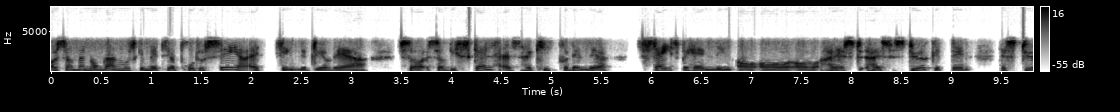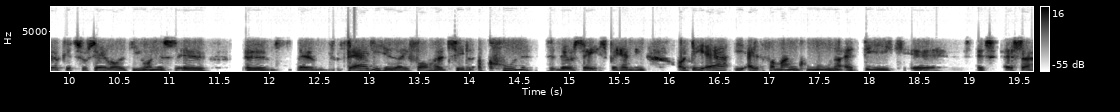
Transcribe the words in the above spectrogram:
Og så er man nogle gange måske med til at producere, at tingene bliver værre. Så, så vi skal altså have kigget på den der sagsbehandling og, og, og have, have styrket den, have styrket socialrådgivernes øh, Øh, øh, færdigheder i forhold til at kunne lave sagsbehandling. Og det er i alt for mange kommuner, at det ikke øh, altså,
